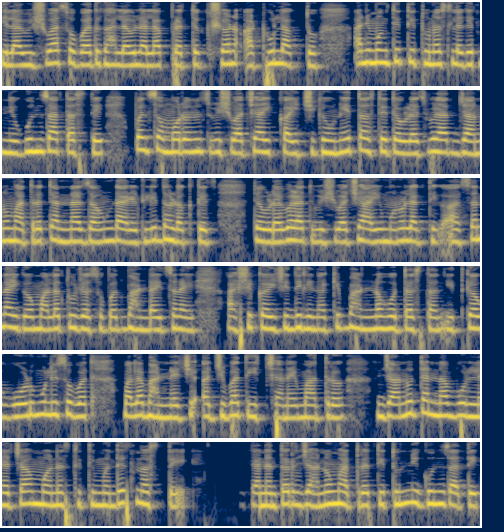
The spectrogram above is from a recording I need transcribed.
तिला विश्वासोबत घालवलेला प्रत्येक क्षण आठवू लागतो. आणि मग ती तिथूनच लगेच निघून जात असते. पण समोरूनच विश्वाची आई कैची घेऊन येत असते. तेवढ्याच वेळात जानू मात्र त्यांना जाऊन डायरेक्टली धडकतेच. तेवढ्या वेळात विश्वाची आई म्हणू लागते असं नाही गं मला तुझ्यासोबत भांडायचं नाही. अशी कैची दिली ना की भांडणं होत असतात. इतक्या गोड मुलीसोबत मला भांडण्याची अजिबात इच्छा नाही मात्र. जानू त्यांना बोलण्याच्या मनस्थितीमध्येच नसते. त्यानंतर जानू मात्र तिथून निघून जाते.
